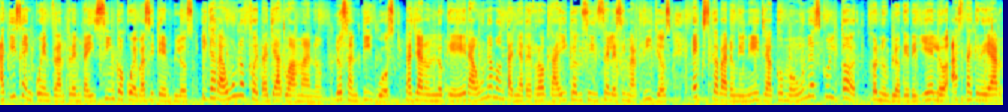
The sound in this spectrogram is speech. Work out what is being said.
Aquí se encuentran 35 cuevas y templos y cada uno fue tallado a mano. Los antiguos tallaron lo que era una montaña de roca y con cinceles y martillos excavaron en ella como un escultor con un bloque de hielo hasta crear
